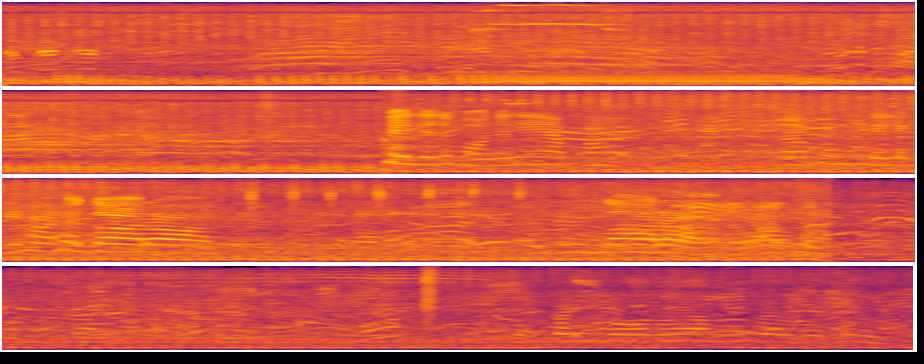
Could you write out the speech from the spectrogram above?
ਤਾਂ ਮੇਲੇ 'ਚ ਪਹੁੰਚ ਗਏ ਆ ਆਪਾਂ ਆ ਪੰਗੂੜੇ ਲੱਗੇ ਹਾਂ ਹੈ ਗਾਰਾ ਗਾਰਾ ਆਹੋ ਕੜੀ ਬਹੁਤ ਹੋਇਆ ਨਹੀਂ ਕਰ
